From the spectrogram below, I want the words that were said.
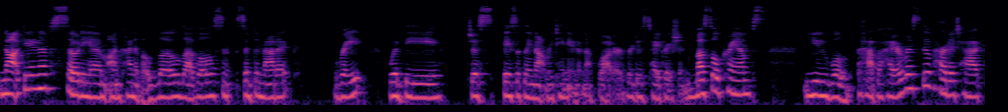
not getting enough sodium on kind of a low level sy- symptomatic rate would be just basically not retaining enough water, reduced hydration. Muscle cramps, you will have a higher risk of heart attack,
